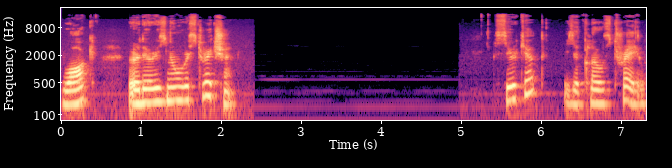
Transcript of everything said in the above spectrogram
walk where there is no restriction. Circuit is a closed trail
